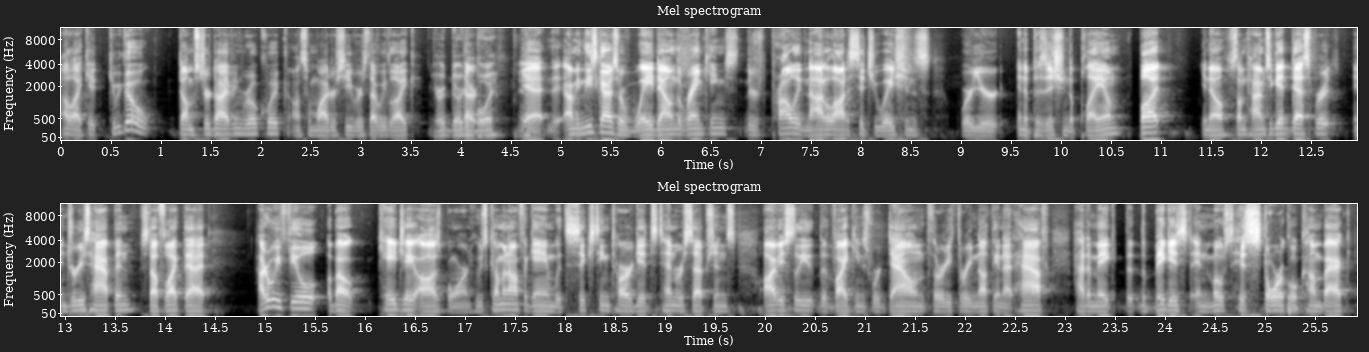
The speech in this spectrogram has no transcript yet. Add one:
I like it. Can we go dumpster diving real quick on some wide receivers that we like? You're a dirty They're- boy. Yeah. I mean, these guys are way down the rankings. There's probably not a lot of situations where you're in a position to play them, but you know, sometimes you get desperate, injuries happen, stuff like that. How do we feel about KJ Osborne, who's coming off a game with 16 targets, 10 receptions? Obviously, the Vikings were down 33 nothing at half, had to make the, the biggest and most historical comeback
